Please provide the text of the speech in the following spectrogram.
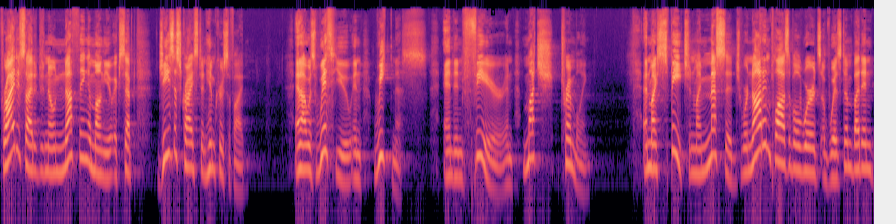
For I decided to know nothing among you except Jesus Christ and Him crucified. And I was with you in weakness and in fear and much trembling. And my speech and my message were not in plausible words of wisdom, but in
